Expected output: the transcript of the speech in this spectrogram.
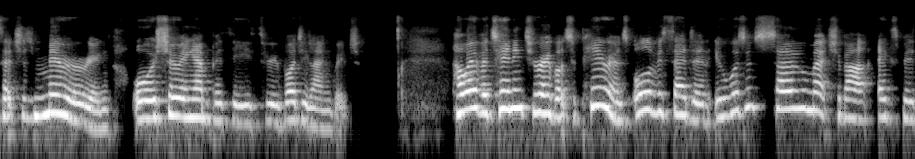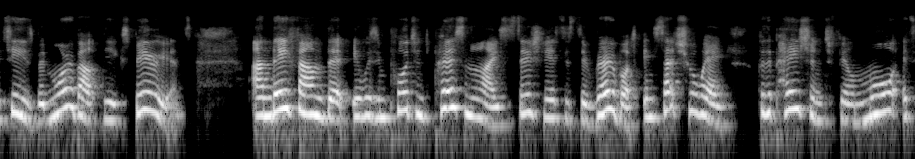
such as mirroring or showing empathy through body language. However, turning to robots' appearance, all of a sudden, it wasn't so much about expertise, but more about the experience. And they found that it was important to personalize socially assisted robot in such a way for the patient to feel more at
